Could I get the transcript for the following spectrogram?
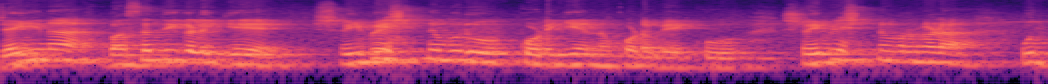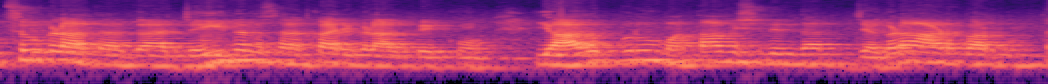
ಜೈನ ಬಸದಿಗಳಿಗೆ ಶ್ರೀವೈಷ್ಣವರು ಕೊಡುಗೆಯನ್ನು ಕೊಡಬೇಕು. ಶ್ರೀವೈಷ್ಣವರುಗಳ ಉತ್ಸವಗಳಾದಾಗ ಜೈನರ ಸಹಕಾರಿಗಳಾಗಬೇಕು. ಯಾರೊಬ್ಬರೂ ಮತಾವಿಷದಿಂದ ಜಗಳ ಆಡಬಾರ್ದು ಅಂತ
